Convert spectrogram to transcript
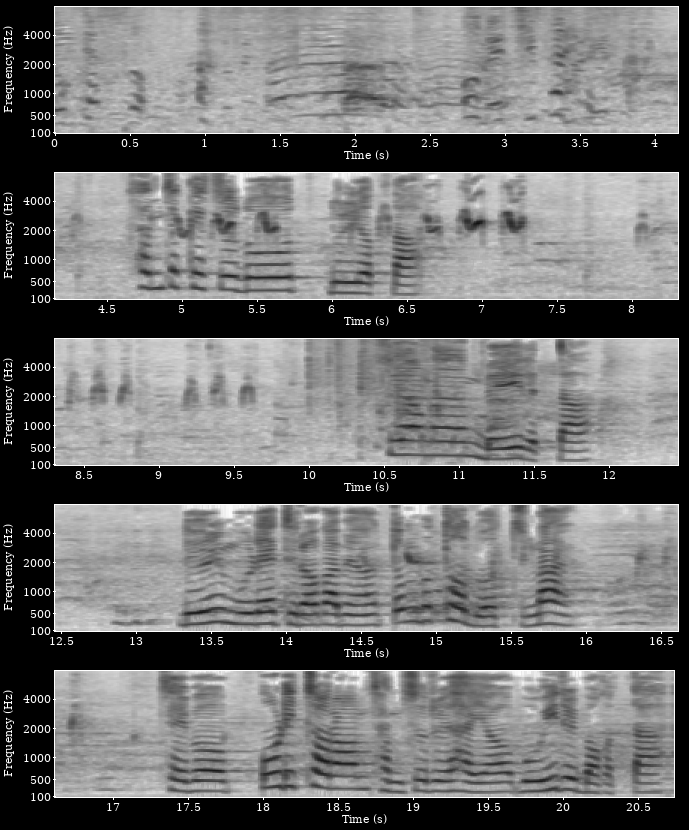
넣겠어. 어, 내 집 해도 되겠다. 산책 횟수도 늘렸다. 수영은 매일 했다. 늘 물에 들어가면 똥부터 누웠지만 제법 오리처럼 잠수를 하여 모이를 먹었다.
